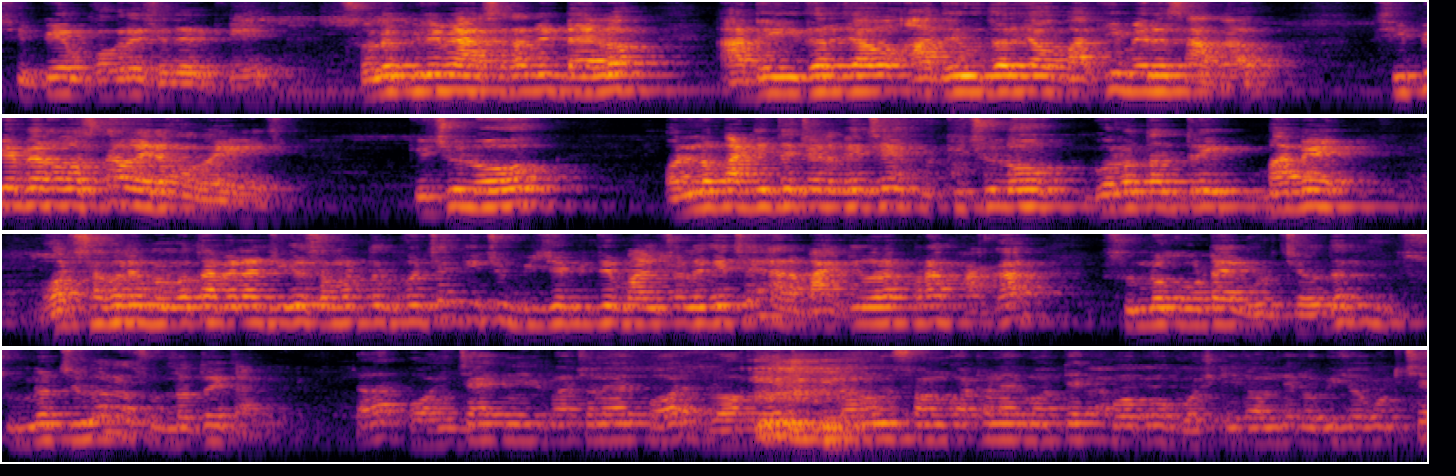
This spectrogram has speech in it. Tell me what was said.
সিপিএম কংগ্রেস এদেরকে। ষোলো ফিল্মে আশরানির ডায়লগ আধে ইধার যাও, আধে উধার যাও, বাকি মেরে সাথ আও সিপিএম এর অবস্থাও এরকম হয়ে গেছে। কিছু লোক অন্য পার্টিতে চলে গেছে কিছু লোক গণতান্ত্রিক ভাবে ভরসা করে মমতা ব্যানার্জিকে সমর্থন করছে কিছু বিজেপিতে মাল চলে গেছে আর বাকি ওরা পুরা ফাঁকা শূন্য কোটায় ঘুরছে। ওদের শূন্য ছিল না শূন্যতেই থাকবে। দাদা পঞ্চায়েত নির্বাচনের পর ব্লকের তৃণমূল সংগঠনের মধ্যে ক্ষোভ ও গোষ্ঠীদ্বন্দ্বের অভিযোগ উঠছে।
